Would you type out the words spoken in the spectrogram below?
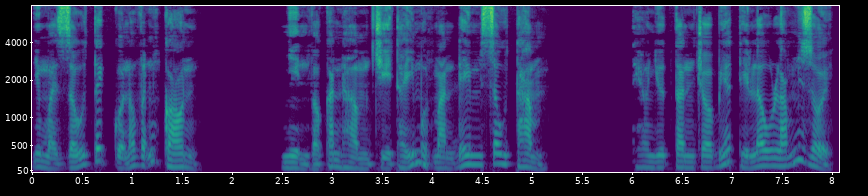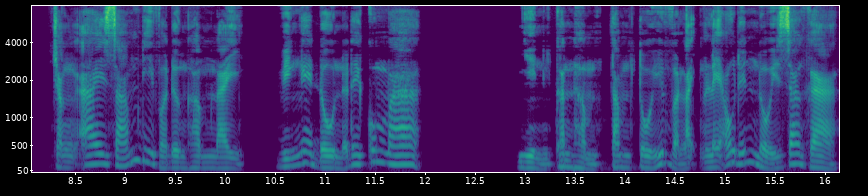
nhưng mà dấu tích của nó vẫn còn. Nhìn vào căn hầm chỉ thấy một màn đêm sâu thẳm. Theo như Tân cho biết thì lâu lắm rồi, chẳng ai dám đi vào đường hầm này vì nghe đồn ở đây có ma. Nhìn căn hầm tăm tối và lạnh lẽo đến nổi da gà,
